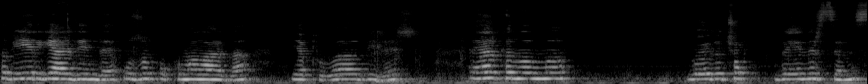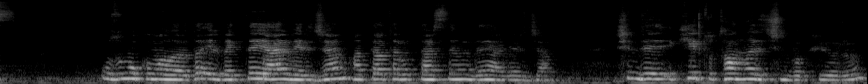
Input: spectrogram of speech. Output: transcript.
Tabi yeri geldiğinde uzun okumalar da yapılabilir. Eğer kanalımı böyle çok beğenirseniz uzun okumalara da elbette yer vereceğim. Hatta tarot derslerine de yer vereceğim. Şimdi ikiyi tutanlar için bakıyorum.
